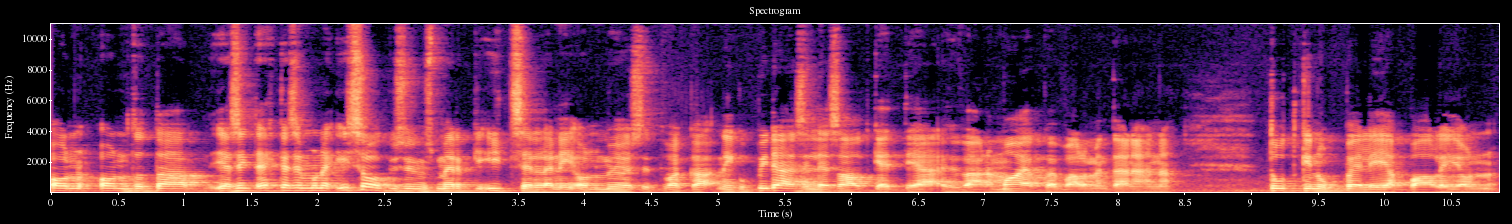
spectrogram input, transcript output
on, on tota, ja sitten ehkä semmoinen iso kysymysmerkki itselleni on myös, että vaikka niin pidän sille Southgatea hyvänä maajoukkojen valmentajana, hän on tutkinut peliä paljon,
